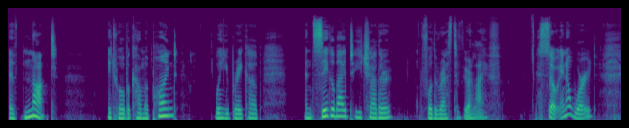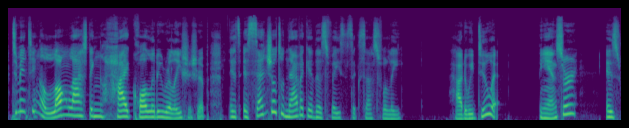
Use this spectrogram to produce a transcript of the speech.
If not, it will become a point when you break up and say goodbye to each other for the rest of your life. So, in a word, to maintain a long lasting, high quality relationship, it's essential to navigate this phase successfully. How do we do it? The answer is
